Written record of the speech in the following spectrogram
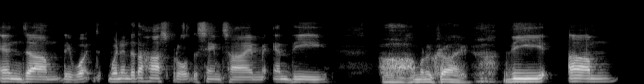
And um, they went, went into the hospital at the same time. And the, oh, I'm going to cry. The, um,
